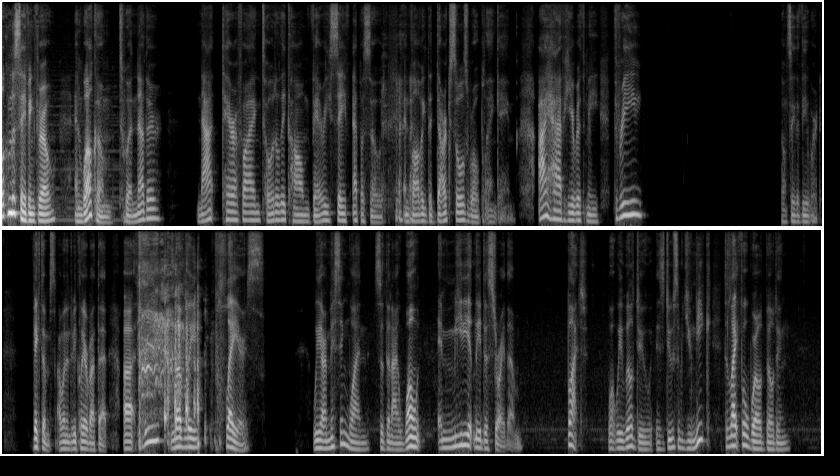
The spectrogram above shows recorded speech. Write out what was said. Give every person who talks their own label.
Speaker 1: Welcome to Saving Throw, and welcome to another not terrifying, totally calm, very safe episode involving the Dark Souls role playing game. I have here with me three, don't say the V word, victims. I wanted to be clear about that. Uh, three lovely players. We are missing one, so then I won't immediately destroy them. But what we will do is do some unique, delightful world building,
